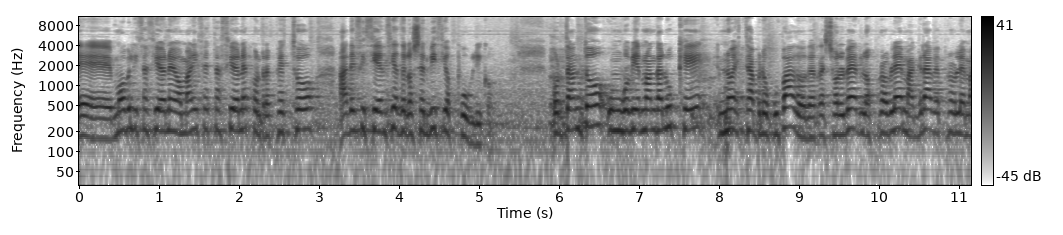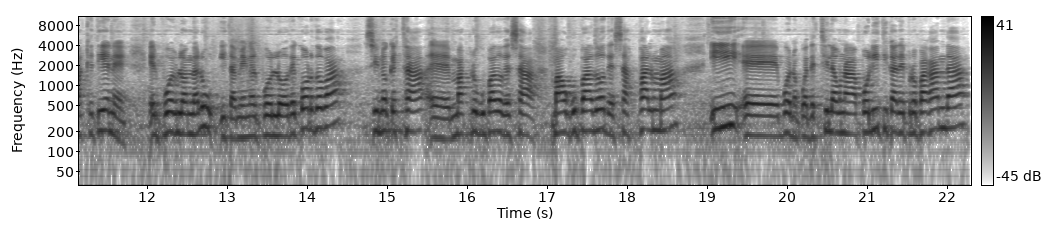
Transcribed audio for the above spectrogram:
eh, movilizaciones o manifestaciones con respecto a deficiencias de los servicios públicos. Por tanto, un gobierno andaluz que no está preocupado de resolver los problemas, graves problemas que tiene el pueblo andaluz y también el pueblo de Córdoba, sino que está eh, más preocupado de esa, más ocupado de esas palmas y eh, bueno pues destila una política de propaganda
